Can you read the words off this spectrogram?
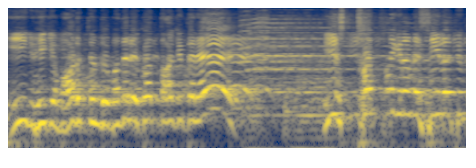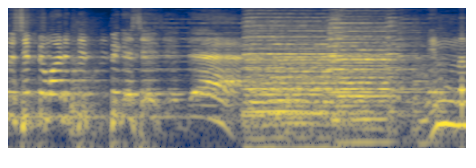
ನೀನು ಹೀಗೆ ಮಾಡುತ್ತೆಂದು ಮೊದಲೇ ಗೊತ್ತಾಗಿದ್ದರೆ ಇಷ್ಟೊತ್ತಿಗೆ ನನ್ನ ಶೀಲ ತಿಂದು ಸಿಪ್ಪೆ ಮಾಡಿ ತಿಪ್ಪಿಗೆ ಸೇರಿದ್ದೆ. ನಿನ್ನ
